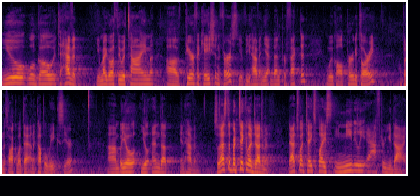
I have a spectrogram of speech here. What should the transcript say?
you will go to heaven. You might go through a time of purification first, if you haven't yet been perfected, what we call purgatory. Hoping to talk about that in a couple weeks here um, but you'll, you'll end up in heaven. So that's the particular judgment. That's what takes place immediately after you die.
